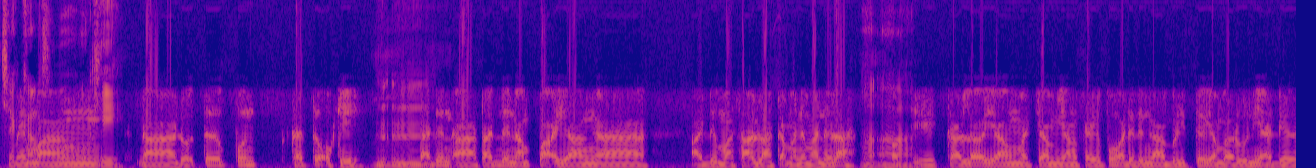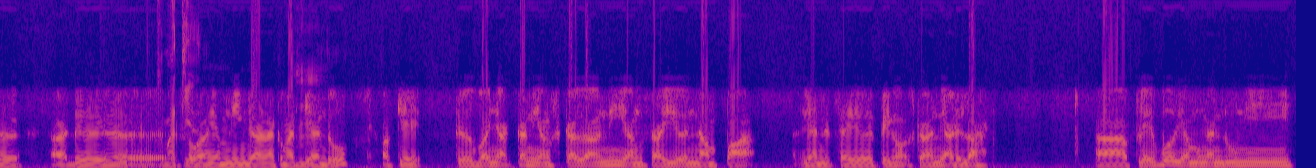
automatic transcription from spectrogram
Check memang okey. nah doktor pun kata okey. Mm-mm. Tak ada uh, tak ada nampak yang uh, ada masalah kat mana-mana lah. Ha-ha. Okey, kalau yang macam yang saya pun ada dengar berita yang baru ni ada ada Kematian. seorang yang meninggal lah, kematian hmm. tu. Okey, kebanyakan yang sekarang ni yang saya nampak yang saya tengok sekarang ni adalah uh, flavor yang mengandungi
